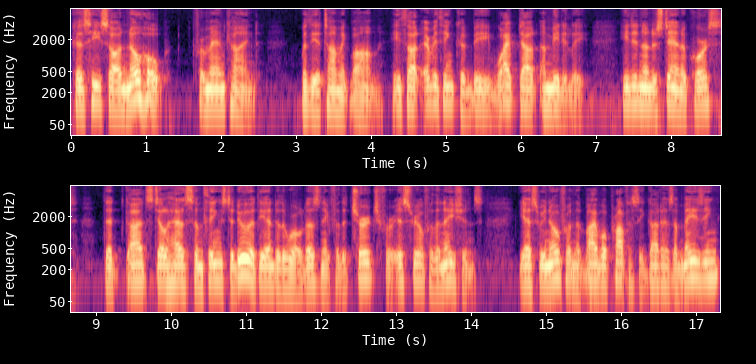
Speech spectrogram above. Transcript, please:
Because he saw no hope for mankind with the atomic bomb. He thought everything could be wiped out immediately. He didn't understand, of course, that God still has some things to do at the end of the world, doesn't he? For the church, for Israel, for the nations. Yes, we know from the Bible prophecy God has amazing,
